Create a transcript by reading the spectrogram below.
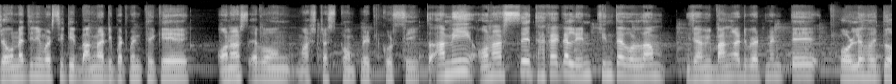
জগন্নাথ ইউনিভার্সিটি বাংলা ডিপার্টমেন্ট থেকে অনার্স এবং মাস্টার্স কমপ্লিট করছি। তো আমি অনার্সে থাকাকালীন চিন্তা করলাম যে আমি বাংলা ডিপার্টমেন্টে পড়লে হয়তো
